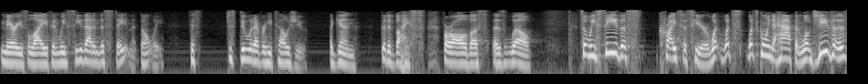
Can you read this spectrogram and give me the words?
Mary's life, and we see that in this statement, don't we? Just, just do whatever he tells you. Again, good advice for all of us as well. So we see this crisis here. What, what's, what's going to happen? Well, Jesus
